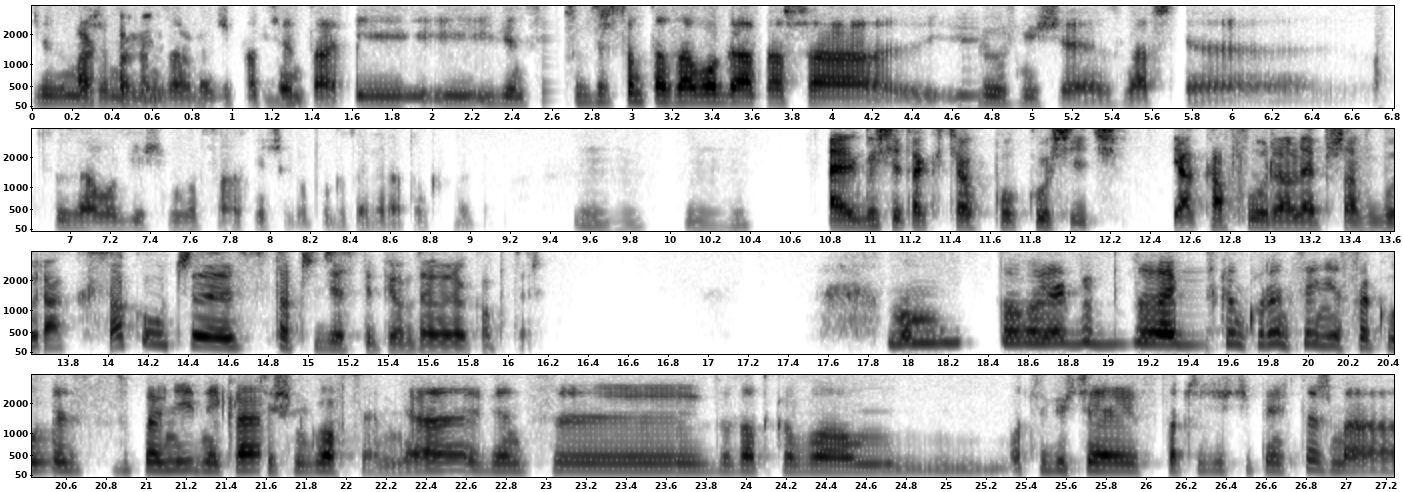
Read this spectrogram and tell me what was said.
więc tak, możemy pamiętam. tam zabrać pacjenta i, i, i więcej osób. Zresztą ta załoga nasza różni się znacznie od załogi śmigłowca lotniczego pogotowia ratunkowego. Mm -hmm. A jakby się tak chciał pokusić, jaka fura lepsza w górach, Sokół czy 135 Eurocopter? no to jakby, to jakby bezkonkurencyjnie Sokół jest zupełnie innej klasie śmigłowcem, nie? więc yy, dodatkowo oczywiście 135 też ma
